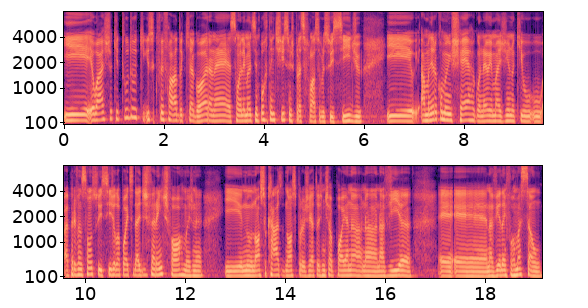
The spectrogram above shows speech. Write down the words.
E eu acho que tudo que, isso que foi falado aqui agora, né, são elementos importantíssimos para se falar sobre o suicídio. E a maneira como eu enxergo, né, eu imagino que o, o, a prevenção ao suicídio ela pode se dar de diferentes formas, né, e no nosso caso, do nosso projeto, a gente apoia na, na, na via é, é, na via da informação,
